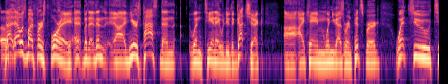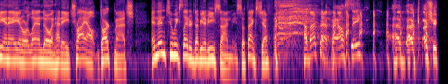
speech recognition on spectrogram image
Okay. That, that was my first foray. Eh, but then uh, in years past, then when TNA would do the gut check, uh, I came when you guys were in Pittsburgh, went to TNA in Orlando and had a tryout dark match. And then two weeks later, WWE signed me. So thanks, Jeff. How about that, pal? See, I, I ushered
